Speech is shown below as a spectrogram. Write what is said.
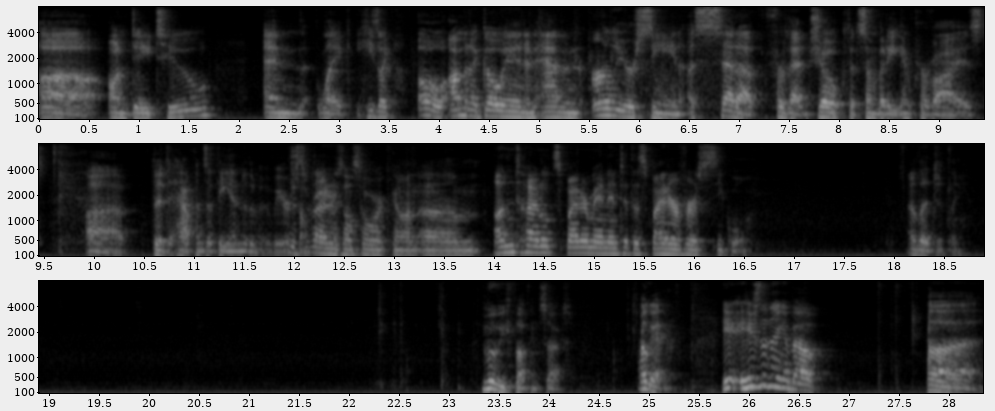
uh on day two and like he's like oh i'm gonna go in and add an earlier scene a setup for that joke that somebody improvised uh that happens at the end of the movie or This something writer's also working on um, untitled Spider-Man Into the Spider-Verse sequel. Allegedly. movie fucking sucks. Okay, here's the thing about uh,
